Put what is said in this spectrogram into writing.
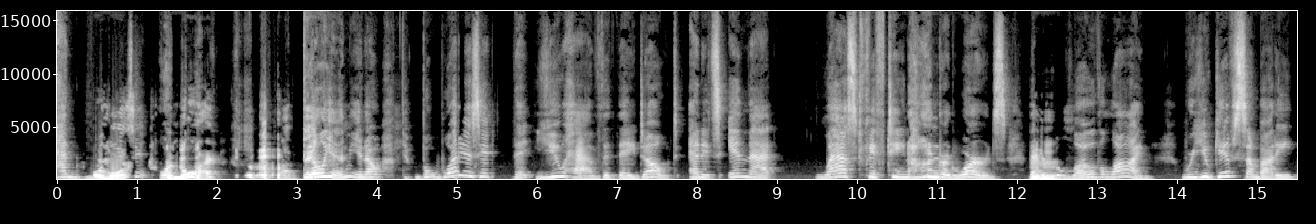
And or more. it? Or more, a billion, you know. But what is it that you have that they don't? And it's in that last 1500 words that mm-hmm. are below the line where you give somebody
